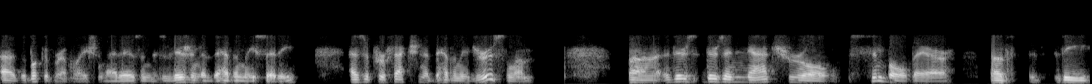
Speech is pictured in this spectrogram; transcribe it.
uh, the book of Revelation, that is, and this vision of the heavenly city as a perfection of the heavenly Jerusalem, uh, there's there's a natural symbol there of the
